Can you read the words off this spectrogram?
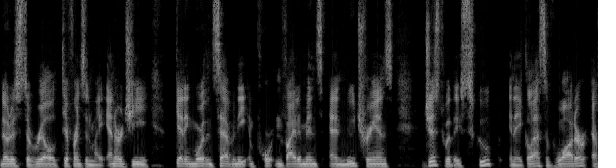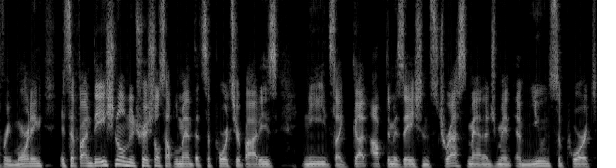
noticed a real difference in my energy, getting more than 70 important vitamins and nutrients just with a scoop in a glass of water every morning. It's a foundational nutritional supplement that supports your body's needs like gut optimization, stress management, immune support.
